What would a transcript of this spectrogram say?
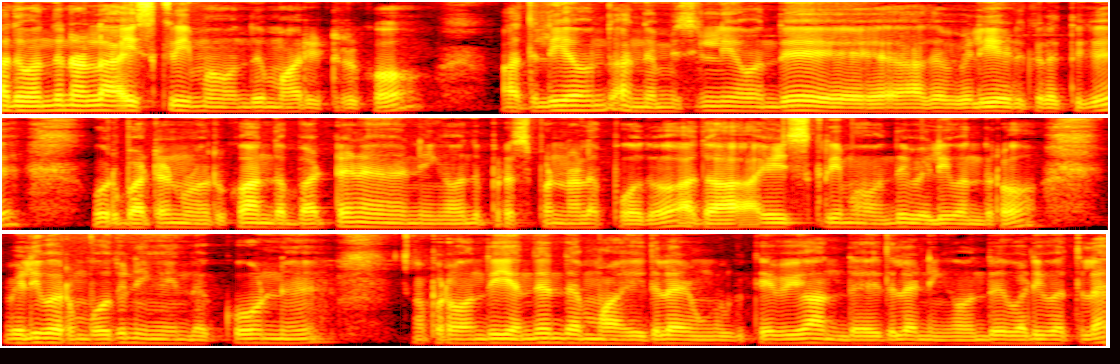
அது வந்து நல்லா ஐஸ்கிரீமாக வந்து மாறிட்டுருக்கோம் அதுலேயே வந்து அந்த மிஷின்லேயே வந்து அதை வெளியே எடுக்கிறதுக்கு ஒரு பட்டன் ஒன்று இருக்கும். அந்த பட்டனை நீங்கள் வந்து ப்ரெஸ் பண்ணாலே போதும். அது ஐஸ்கிரீமாக வந்து வெளியே வந்துடும் வெளி வரும்போது நீங்கள் இந்த கோனு அப்புறம் வந்து எந்தெந்த மா இதில் உங்களுக்கு தேவையோ அந்த இதில் நீங்கள் வந்து வடிவத்தில்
